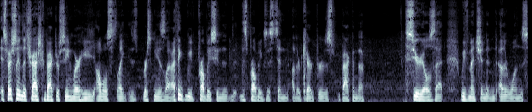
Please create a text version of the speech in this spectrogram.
especially in the trash compactor scene where he almost like is risking his life. I think we've probably seen that this probably exists in other characters back in the serials that we've mentioned and other ones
